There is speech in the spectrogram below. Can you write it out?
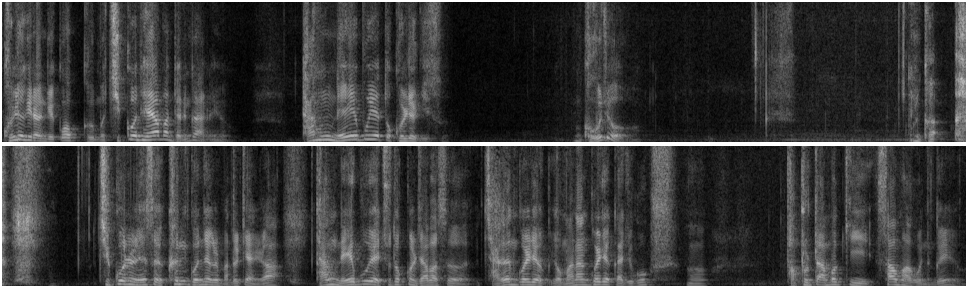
권력이라는 게 꼭 그 뭐 집권해야만 되는 거 아니에요. 당 내부에 또 권력이 있어. 그거죠. 그러니까 집권을 해서 큰 권력을 만들 게 아니라 당 내부의 주도권을 잡아서 작은 권력, 요만한 권력 가지고 어, 밥풀 따먹기 싸움하고 있는 거예요.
